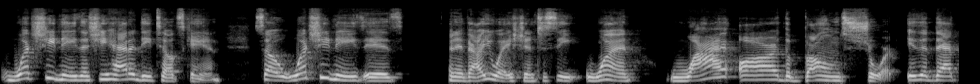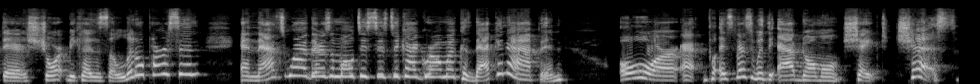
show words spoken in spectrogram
what she needs, and she had a detailed scan. So what she needs is an evaluation to see one, why are the bones short? Is it that they're short because it's a little person and that's why there's a multicystic hygroma? Because that can happen. Or, especially with the abnormal shaped chest.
